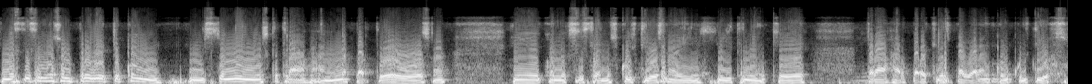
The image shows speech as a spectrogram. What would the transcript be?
En este hicimos un proyecto con estos niños que trabajaban en la parte de Bosa y cuando existían los cultivos ahí y tenían que trabajar para que les pagaran con cultivos.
